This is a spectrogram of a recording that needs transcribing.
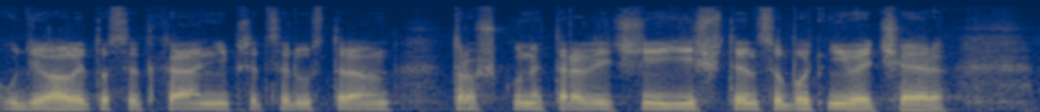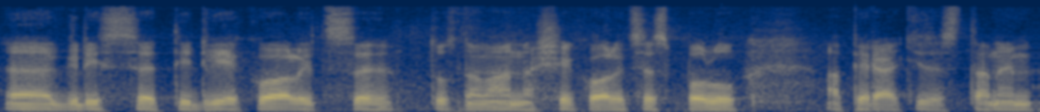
udělali to setkání předsedů stran trošku netradičně již v ten sobotní večer, kdy se ty dvě koalice, to znamená naše koalice spolu a Piráti ze stanem,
